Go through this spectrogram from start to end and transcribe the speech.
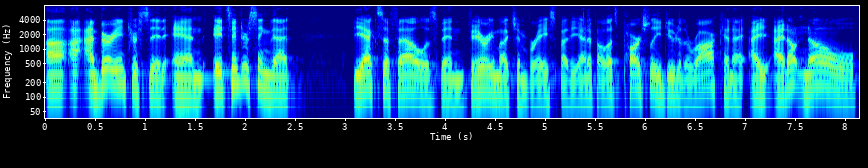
Uh, I, I'm very interested. And it's interesting that the XFL has been very much embraced by the NFL. That's partially due to The Rock, and I, I, I don't know.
